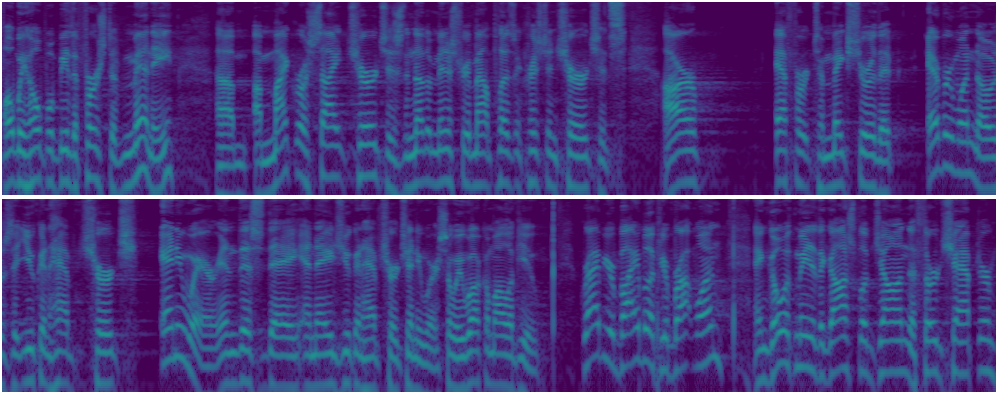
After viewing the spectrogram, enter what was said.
What we hope will be the first of many. Um, a microsite church is another ministry of Mount Pleasant Christian Church. It's our effort to make sure that everyone knows that you can have church anywhere in this day and age. You can have church anywhere. So we welcome all of you. Grab your Bible if you brought one and go with me to the Gospel of John, the third chapter.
